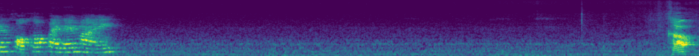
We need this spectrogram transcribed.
ยนขอเข้าไปได้ไหม ครับ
